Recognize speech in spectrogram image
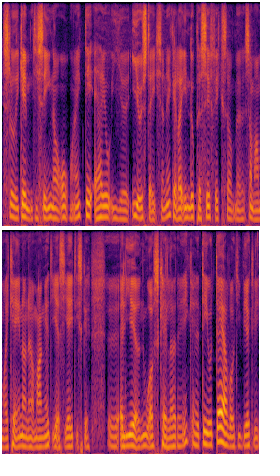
slået igennem de senere år, ikke? det er jo i, øh, i Østasien, ikke? eller Indo-Pacific, som, øh, som amerikanerne og mange af de asiatiske øh, allierede nu også kalder det. Ikke? Det er jo der, hvor de virkelig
